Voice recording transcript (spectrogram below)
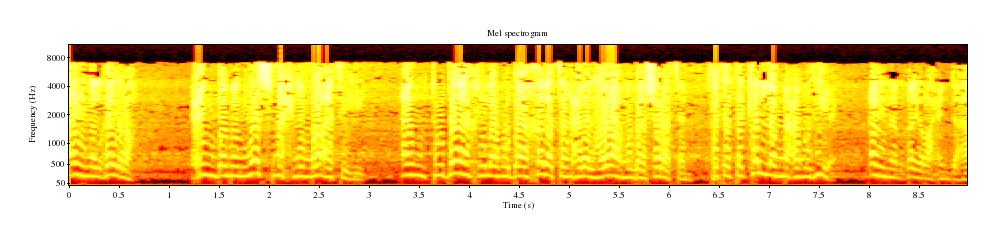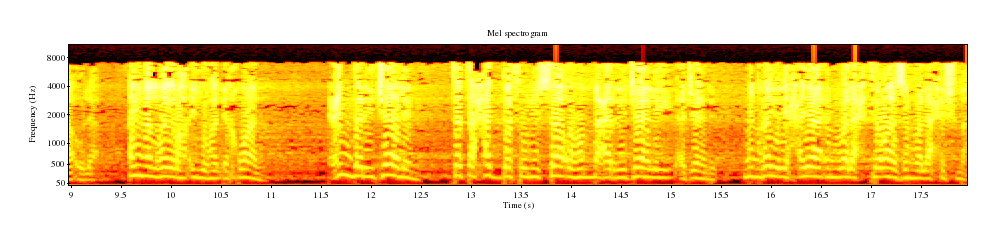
أين الغيرة عند من يسمح لامرأته أن تداخل مداخلة على الهواء مباشرة فتتكلم مع مذيع؟ أين الغيرة عند هؤلاء؟ أين الغيرة أيها الإخوان عند رجال تتحدث نساؤهم مع الرجال الأجانب من غير حياء ولا احتراز ولا حشمة.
